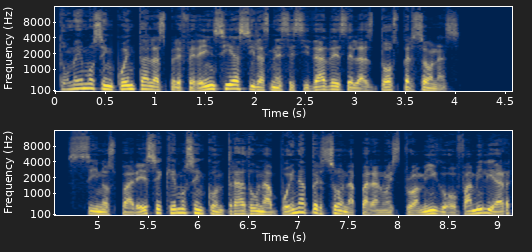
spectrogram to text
tomemos en cuenta las preferencias y las necesidades de las dos personas. Si nos parece que hemos encontrado una buena persona para nuestro amigo o familiar,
